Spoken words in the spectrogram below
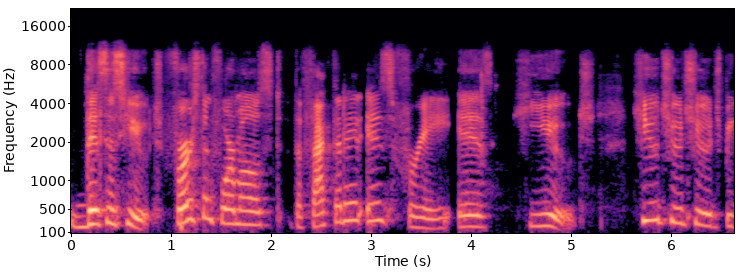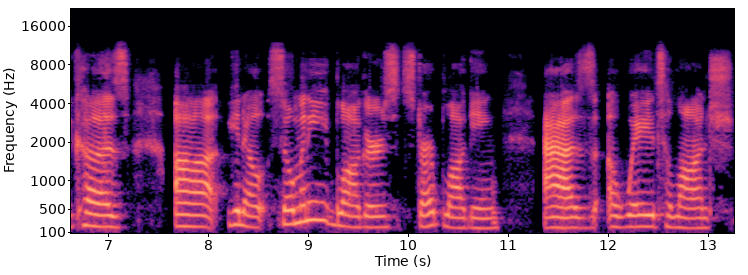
This is huge. First and foremost, the fact that it is free is huge. Huge, huge, huge because uh, you know, so many bloggers start blogging as a way to launch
